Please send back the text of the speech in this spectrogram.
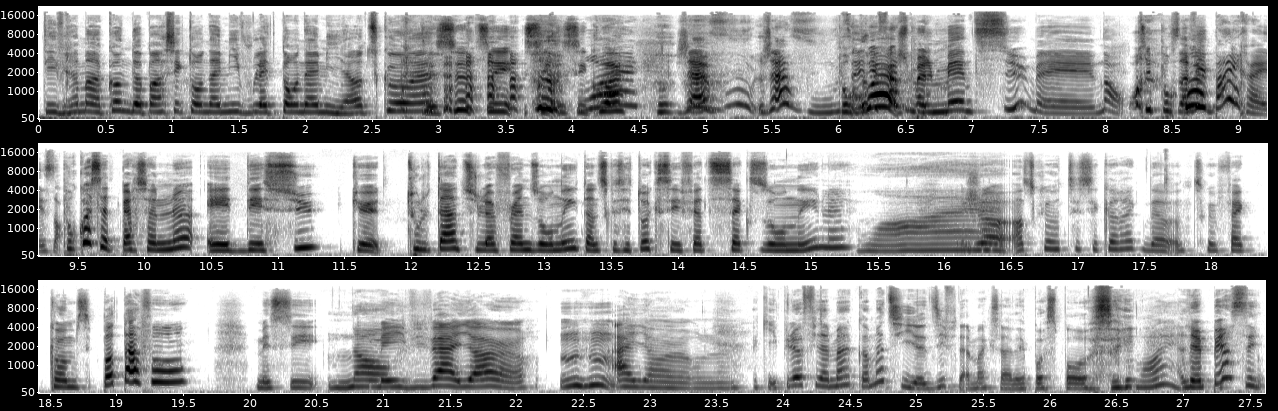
t'es vraiment conne de penser que ton ami voulait être ton ami, hein, en tout cas. Hein? C'est ça, tu sais. C'est c'est quoi? J'avoue, j'avoue. Pourquoi? je me le mets dessus, mais non. Tu sais, Vous pourquoi, avez bien raison. pourquoi cette personne-là est déçue que tout le temps tu l'as friendzoné, tandis que c'est toi qui s'est fait sex-zoner, là? Ouais. Genre, en tout cas, c'est correct de... En tout cas, fait comme c'est pas ta faute, mais c'est... Non. Mais il vivait ailleurs. Mhm. Ailleurs, là. Ok, puis là, finalement, comment tu y as dit, finalement, que ça allait pas se passer? Ouais. Le pire, c'est que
